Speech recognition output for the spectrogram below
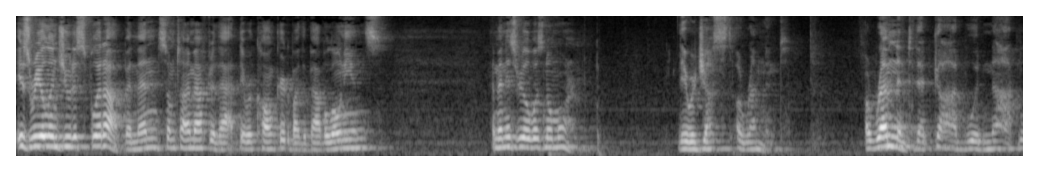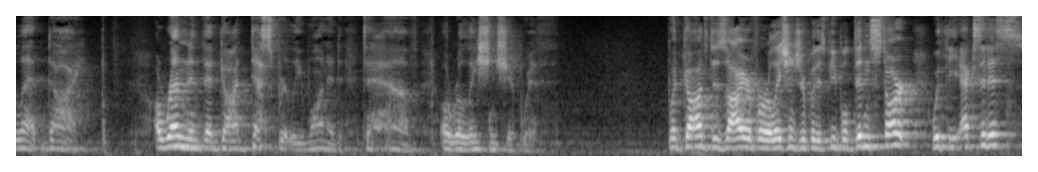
Israel and Judah split up. And then, sometime after that, they were conquered by the Babylonians. And then Israel was no more. They were just a remnant. A remnant that God would not let die a remnant that God desperately wanted to have a relationship with. But God's desire for a relationship with his people didn't start with the Exodus.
